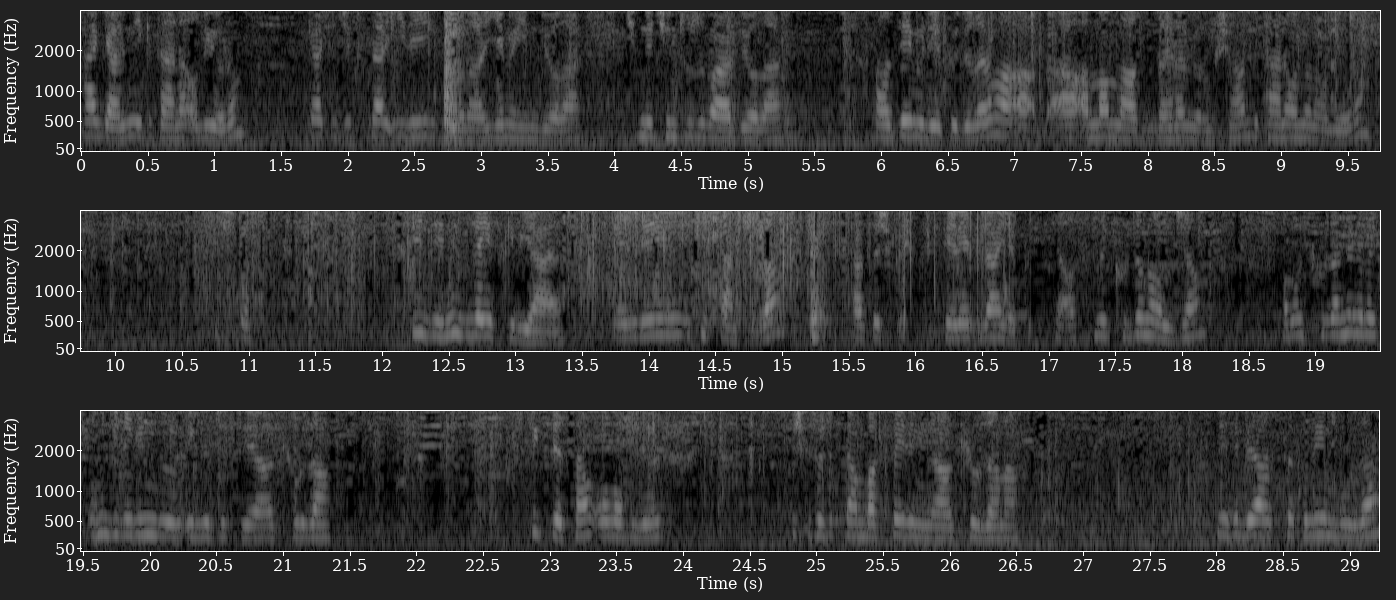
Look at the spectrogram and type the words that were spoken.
Her geldiğimde iki tane alıyorum. Gerçi cipsler iyi değil diyorlar. Yemeyin diyorlar. İçinde Çin tuzu var diyorlar. Alzheimer yapıyor diyorlar ama almam lazım. Dayanamıyorum şu an. Bir tane ondan alıyorum. İşte bildiğiniz Lay's gibi yani. 52 cent buradan. Yaklaşık 3,5 TL falan yapıyor. Ya aslında kürdan alacağım. Ama kürdan ne demek onu bile bilmiyorum İngilizcesi ya kürdan. Stick desem olabilir. Keşke çocuktan baksaydım ya kürdana. Neyse biraz takılayım burada.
